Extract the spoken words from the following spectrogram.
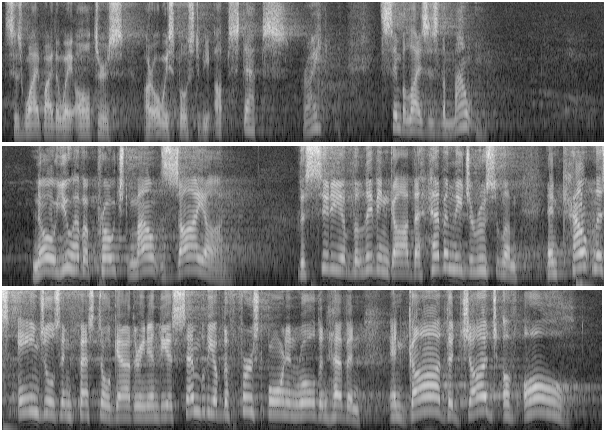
This is why, by the way, altars are always supposed to be up steps, right? It symbolizes the mountain. No, you have approached Mount Zion the city of the living God, the heavenly Jerusalem, and countless angels in festal gathering, and the assembly of the firstborn enrolled in heaven, and God, the judge of all,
